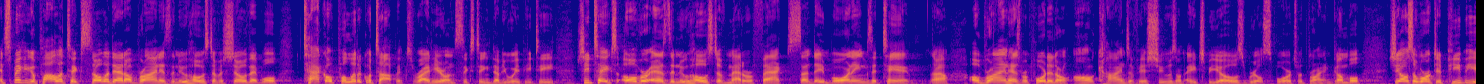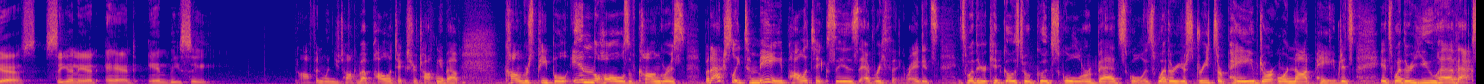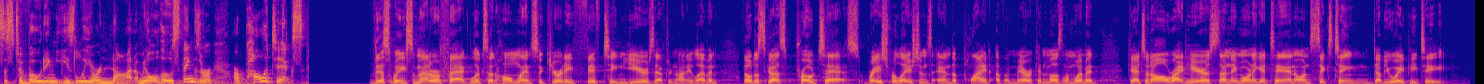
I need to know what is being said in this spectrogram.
And speaking of politics, Soledad O'Brien is the new host of a show that will tackle political topics right here on 16 WAPT. She takes over as the new host of Matter of Fact Sunday mornings at 10. Now, O'Brien has reported on all kinds of issues on HBO's Real Sports with Bryant Gumbel. She also worked at PBS, CNN, and NBC. Often when you talk about politics, you're talking about Congress people in the halls of Congress. But actually, to me, politics is everything, right? It's, it's whether your kid goes to a good school or a bad school. It's whether your streets are paved or, or not paved. It's, it's whether you have access to voting easily or not. I mean, all those things are, are politics. This week's Matter of Fact looks at Homeland Security 15 years after 9 11. They'll discuss protests, race relations, and the plight of American Muslim women. Catch it all right here Sunday morning at 10 on 16 WAPT.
